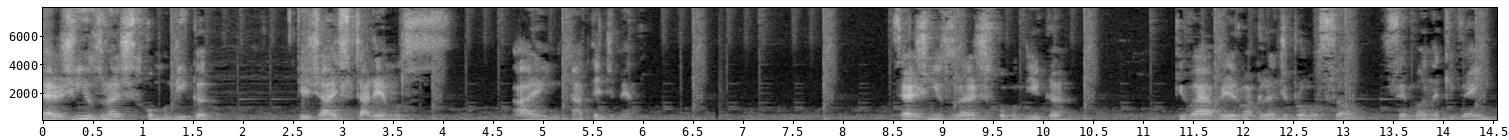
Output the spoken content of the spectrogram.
Serginho Lanches comunica que já estaremos em atendimento. Serginho Lanches comunica que vai haver uma grande promoção semana que vem.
